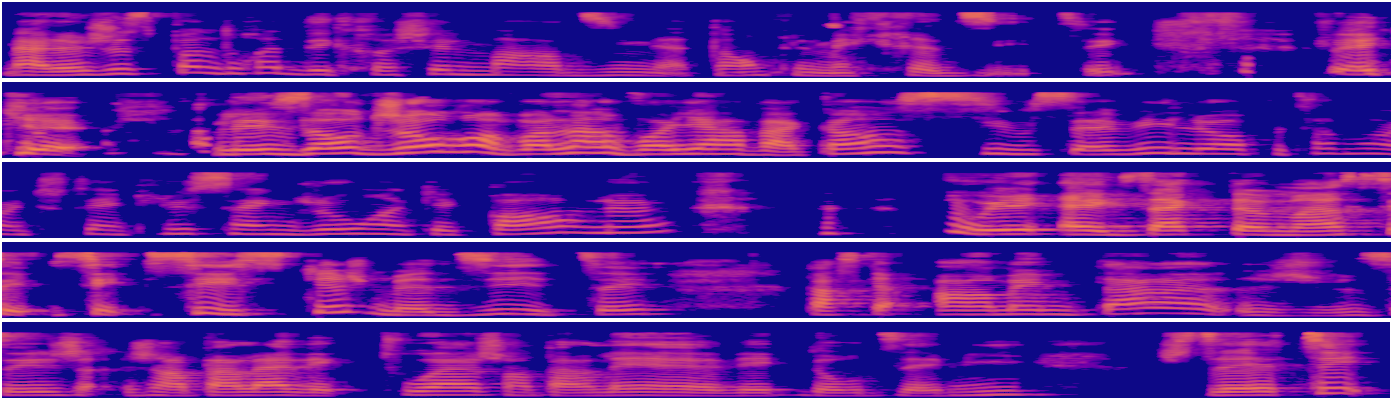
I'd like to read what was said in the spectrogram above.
mais elle n'a juste pas le droit de décrocher le mardi, mettons, puis le mercredi, tu sais. Fait que les autres jours, on va l'envoyer en vacances. Si vous savez, là, on peut avoir un tout inclus cinq jours en quelque part, là? oui, exactement. C'est ce que je me dis, tu sais. Parce qu'en même temps, je dire, j'en parlais avec toi, j'en parlais avec d'autres amis. Je disais, tu sais,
